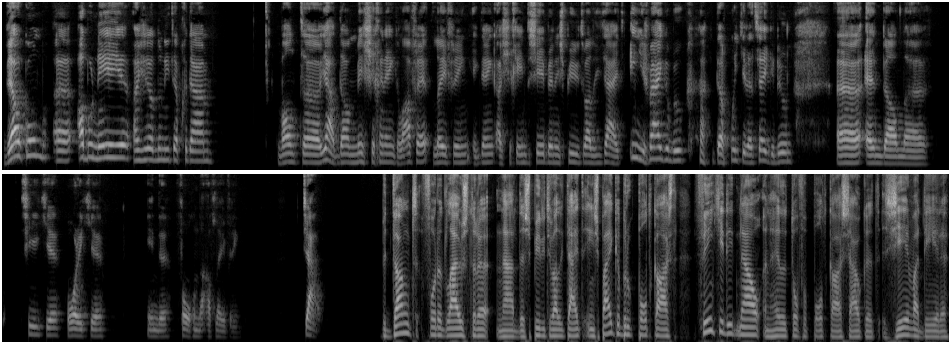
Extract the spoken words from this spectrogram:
welkom. Uh, abonneer je als je dat nog niet hebt gedaan. Want uh, ja, dan mis je geen enkele aflevering. Ik denk als je geïnteresseerd bent in spiritualiteit in je spijkerboek, dan moet je dat zeker doen. en dan zie ik je, hoor ik je in de volgende aflevering. Ciao. Bedankt voor het luisteren naar de Spiritualiteit in Spijkerbroek podcast. Vind je dit nou een hele toffe podcast, zou ik het zeer waarderen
